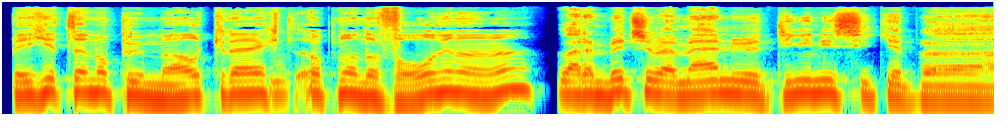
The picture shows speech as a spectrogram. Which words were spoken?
Peggeten op uw muil krijgt, op naar de volgende. Hè? Waar een beetje bij mij nu het ding is, ik heb eh,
